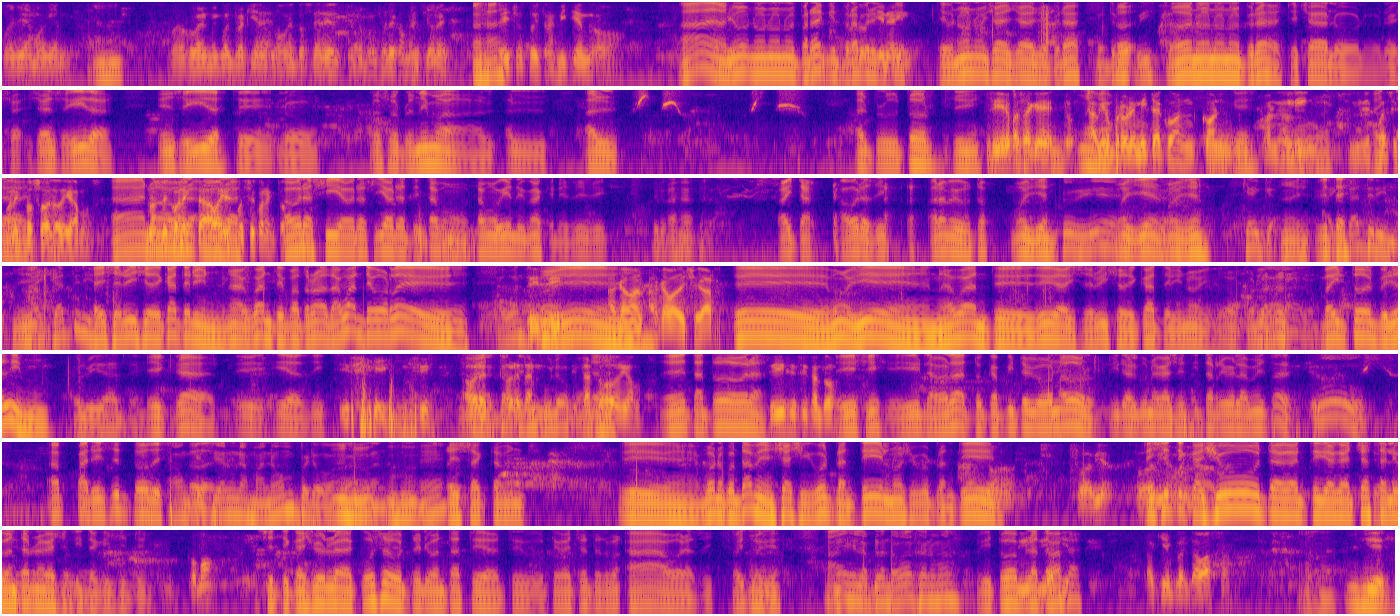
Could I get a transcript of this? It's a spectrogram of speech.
Muy bien, muy bien. Bueno, Rubén, me encuentro aquí en este momento en el Centro Provincial de Convenciones. Ajá. De hecho, estoy transmitiendo. Ah, no, no, no, no, pará, que, pará, ¿No pero tiene que- ahí? que- no, no, ya, ya, ya, esperá. No te visto. No, no, no, no, esperá, este, ya lo, lo- lo- ya, ya enseguida, enseguida, este, lo, lo sorprendimos a- al, al, al, al productor, sí. Sí, lo que pasa es que Ajá. había un problemita con, con, el link y después se conectó solo, digamos. Ah, no, no, se ahora- conectaba ahora- y después se conectó. Ahora sí, ahora sí, ahora te estamos, estamos viendo imágenes, sí, sí. Ajá. Ahí está, ahora sí, ahora me gustó. Muy bien, Qué bien. muy bien, muy bien. ¿Qué hay, Eh, ¿Hay ¿viste? catering? Sí. ¿Hay catering? Hay servicio de catering, aguante patronato, aguante bordé. Aguante. Sí, Muy sí, bien. acaba, acaba de llegar. Eh, muy bien, aguante, sí, hay servicio de catering hoy. Oh, por razón, Claro. va a ir todo el periodismo. Olvídate. Eh, claro, eh, así. Y sí, sí. Ahora, ahora están, están todos, digamos. Eh, está todo ahora. Sí, sí, sí, están todos. Sí, sí, sí, la verdad, toca pito el gobernador, tira alguna galletita arriba de la mesa, Uf, aparecen todos. aunque todas. sean unas manón, pero ¿eh? Exactamente. Eh, bueno, contame, ¿ya llegó el plantel? ¿No llegó el plantel? Todavía, Ahí todavía se te cayó, te, te agachaste a levantar una galletita, ¿qué hiciste? ¿Cómo? ¿Se te cayó la cosa o te levantaste, te, te agachaste a tomar? Ah, ahora sí. Ahí está. Muy bien. Ah, es en la planta baja nomás. ¿Y toda Sí, plata sí, baja? Aquí, aquí en planta baja. Ajá. Ujú.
